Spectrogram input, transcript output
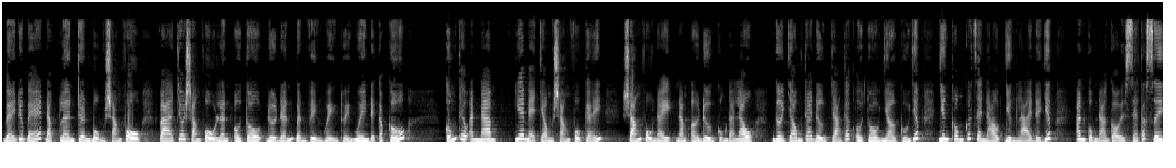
bế đứa bé đặt lên trên bụng sản phụ và cho sản phụ lên ô tô đưa đến bệnh viện huyện Thủy Nguyên để cấp cứu. Cũng theo anh Nam, nghe mẹ chồng sản phụ kể, sản phụ này nằm ở đường cũng đã lâu, người chồng ra đường chặn các ô tô nhờ cứu giúp nhưng không có xe nào dừng lại để giúp, anh cũng đã gọi xe taxi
